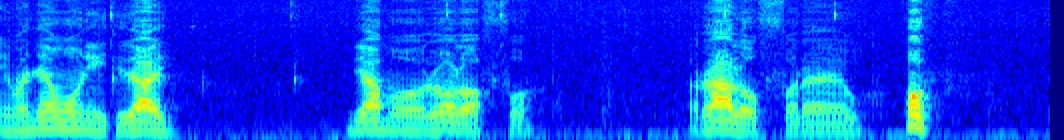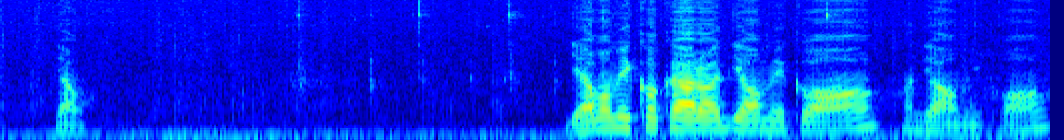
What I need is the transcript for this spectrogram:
Rimaniamo uniti, dai. Andiamo, Roloff. Raloff, Reu. Oh! Andiamo. Andiamo, amico caro, andiamo, amico. Eh? Andiamo, amico. Eh?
